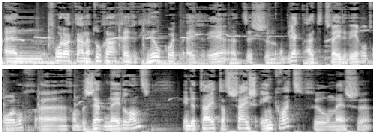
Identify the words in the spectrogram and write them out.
En voordat ik daar naartoe ga, geef ik heel kort even weer. Het is een object uit de Tweede Wereldoorlog uh, van bezet Nederland. In de tijd dat Sijs Inkwart, veel mensen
